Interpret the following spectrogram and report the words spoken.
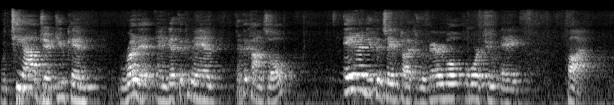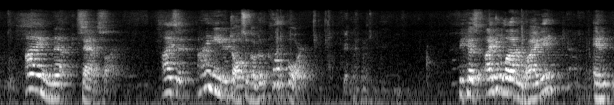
With Tee-Object, you can run it and get the command at the console, and you can save it to a variable or to a file. I'm not satisfied. I said, I need it to also go to the clipboard. Because I do a lot of writing, and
